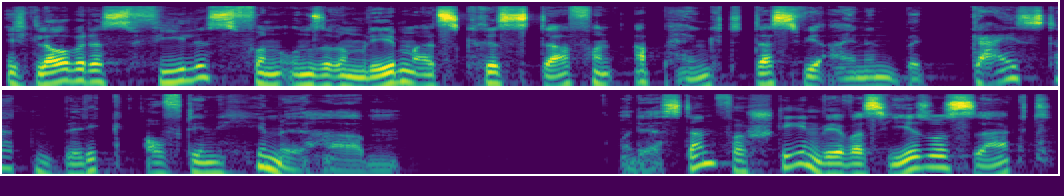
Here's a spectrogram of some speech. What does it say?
Ich glaube, dass vieles von unserem Leben als Christ davon abhängt, dass wir einen begeisterten Blick auf den Himmel haben und erst dann verstehen wir, was Jesus sagt,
